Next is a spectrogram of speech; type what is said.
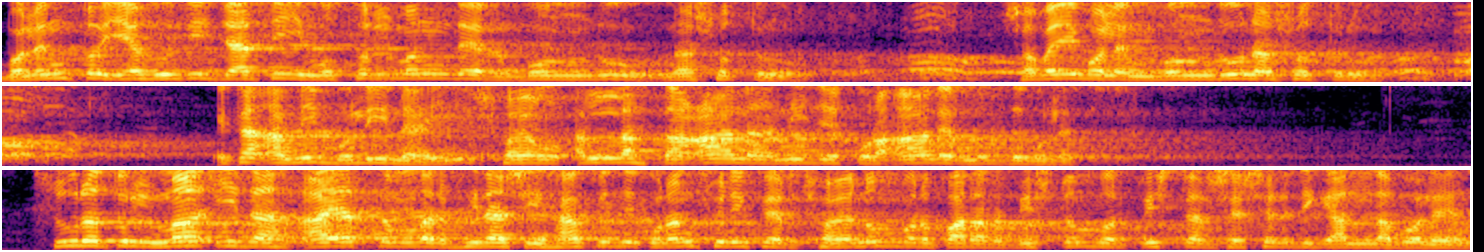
বলেন তো, ইহুদি জাতি মুসলমানদের বন্ধু না শত্রু? সবাই বলেন, বন্ধু না শত্রু? এটা আমি বলি নাই স্বয়ং আল্লাহ তাআলা নিজে কোরআনের মধ্যে বলেছে সুরাতুল মাইদা আয়াত নম্বর বিরাশি হাফিজে কোরআন শরীফের ছয় নম্বর পাড়ার বিশ নম্বর পৃষ্ঠার শেষের দিকে আল্লাহ বলেন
